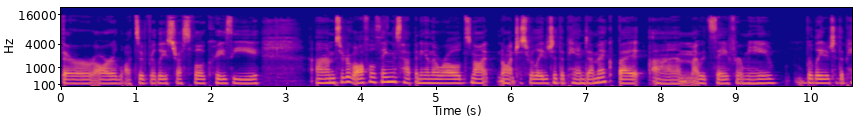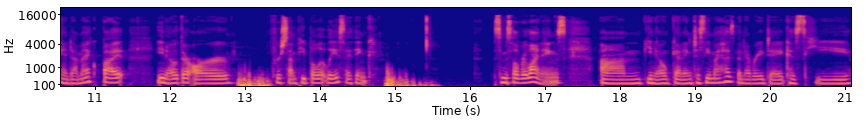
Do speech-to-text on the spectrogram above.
there are lots of really stressful crazy um, sort of awful things happening in the world not not just related to the pandemic but um, i would say for me related to the pandemic. But you know there are for some people at least i think some silver linings. Um, you know, getting to see my husband every day because he,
